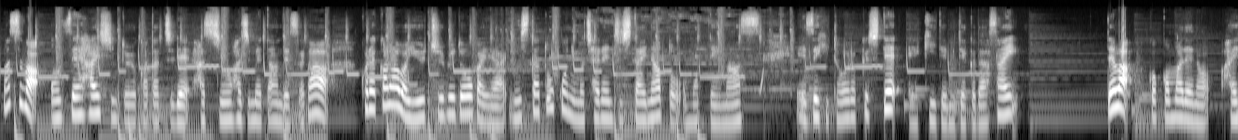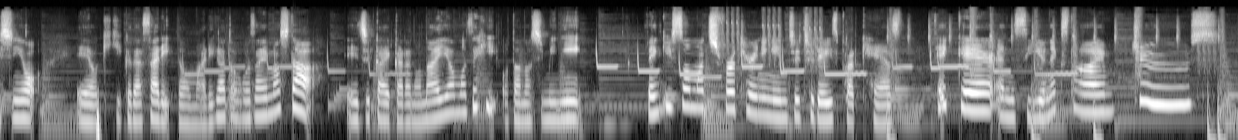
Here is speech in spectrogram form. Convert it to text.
まずは音声配信という形で発信を始めたんですが、これからは YouTube 動画やインスタ投稿にもチャレンジしたいなと思っています。えー、ぜひ登録して聞いてみてください。では、ここまでの配信を、お聞きくださり、どうもありがとうございました。えー、次回からの内容もぜひお楽しみに。Thank you so much for turning into today's podcast. Take care and see you next time. Tschüss!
